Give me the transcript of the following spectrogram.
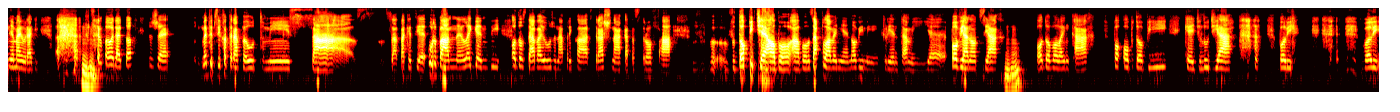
nemajú radi. Mm-hmm. Chcem povedať to, že medzi psychoterapeutmi sa, sa také tie urbánne legendy odovzdávajú, že napríklad strašná katastrofa v, v dopite alebo, alebo zaplavenie novými klientami je po Vianociach, mm-hmm. po dovolenkách, po období, keď ľudia boli boli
